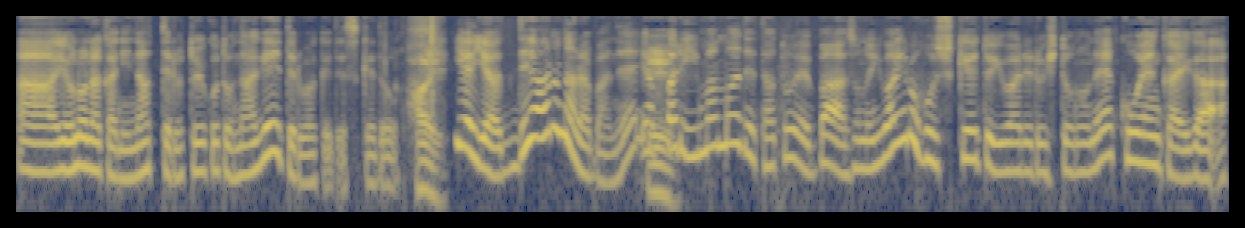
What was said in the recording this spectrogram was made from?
あ世の中になっているということを嘆いてるわけですけど、はい、いやいやであるならばねやっぱり今まで例えばそのいわゆる保守系と言われる人のね講演会が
